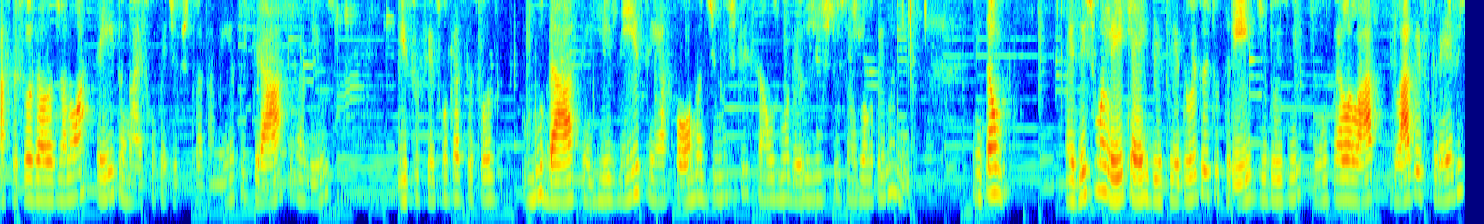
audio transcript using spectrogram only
as pessoas elas já não aceitam mais qualquer tipo de tratamento e graças a Deus isso fez com que as pessoas mudassem, revissem a forma de uma instituição, os modelos de instituição de longa permanência. Então, existe uma lei que é a RDC 283 de 2005, ela lá, lá descreve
